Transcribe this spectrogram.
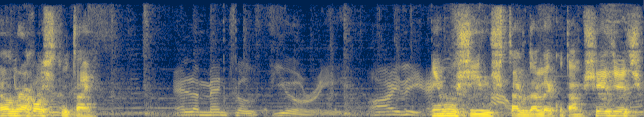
Dobra, chodź tutaj. Elemental fury. Nie musi już tak daleko tam siedzieć.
